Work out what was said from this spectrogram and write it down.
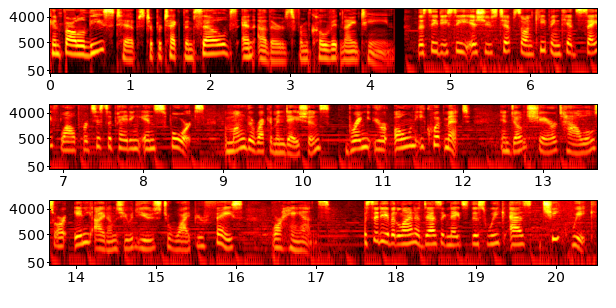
can follow these tips to protect themselves and others from COVID 19. The CDC issues tips on keeping kids safe while participating in sports. Among the recommendations, bring your own equipment and don't share towels or any items you would use to wipe your face or hands. The City of Atlanta designates this week as Cheek Week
